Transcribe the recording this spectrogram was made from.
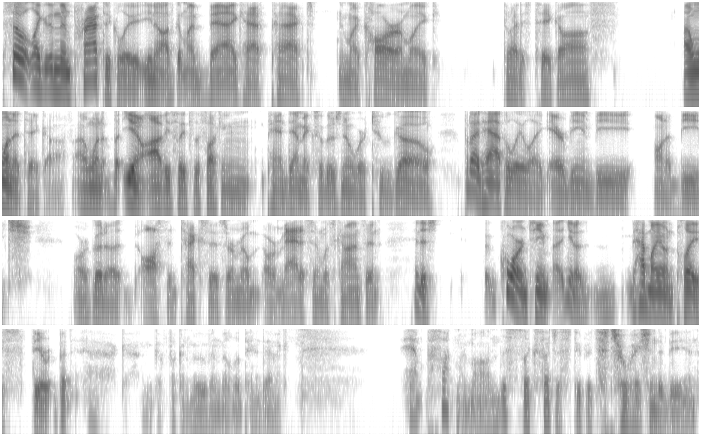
So like, and then practically, you know, I've got my bag half packed in my car. I'm like, do I just take off? I want to take off. I want to, but you know, obviously it's the fucking pandemic, so there's nowhere to go. But I'd happily like Airbnb on a beach or go to Austin, Texas, or or Madison, Wisconsin, and just quarantine. Uh, you know, have my own place. Theory, but oh God, I'm gonna fucking move in the middle of the pandemic. Yeah, fuck my mom. This is like such a stupid situation to be in.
